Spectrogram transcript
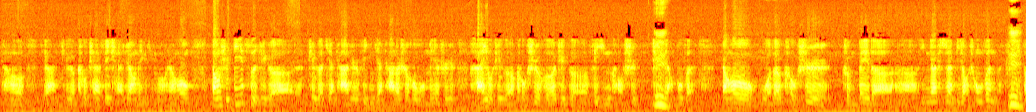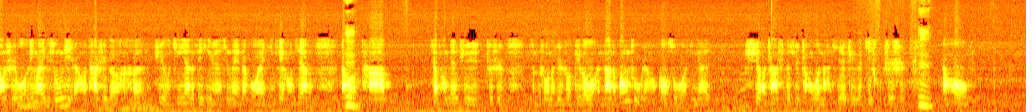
然后对吧，这个口差、飞差这样的一个情况。然后当时第一次这个这个检查，就是飞行检查的时候，我们也是还有这个口试和这个飞行考试这两部分。然后我的口试准备的呃，应该是算比较充分的。嗯当时我另外一个兄弟，然后他是一个很具有经验的飞行员，现在也在国外已经飞航线了。然后嗯他在旁边去就是怎么说呢？就是说给了我很大的帮助，然后告诉我应该需要扎实的去掌握哪些这个基础知识。嗯然后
